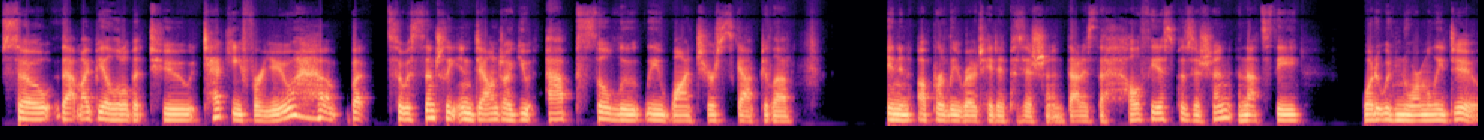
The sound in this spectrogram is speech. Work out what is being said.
So that might be a little bit too techy for you, but so essentially in down dog, you absolutely want your scapula in an upperly rotated position. That is the healthiest position. And that's the, what it would normally do.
